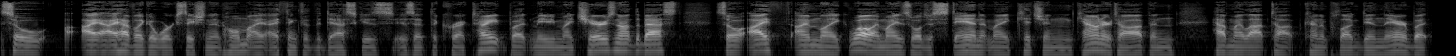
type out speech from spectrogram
so I, I have like a workstation at home. I, I think that the desk is is at the correct height, but maybe my chair is not the best. So I I'm like, well, I might as well just stand at my kitchen countertop and have my laptop kind of plugged in there. But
